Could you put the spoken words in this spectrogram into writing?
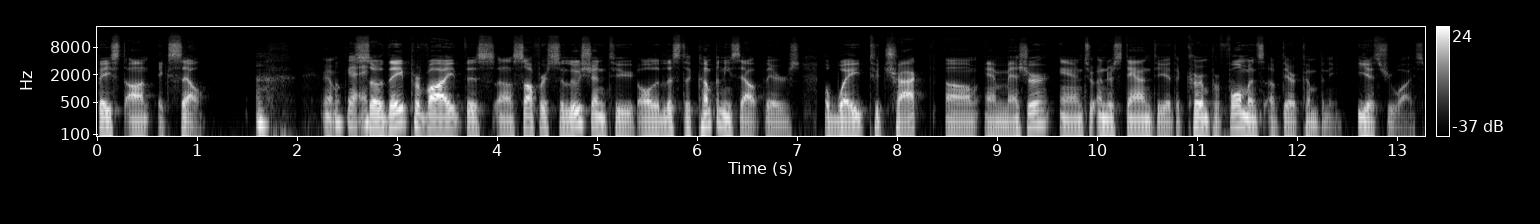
based on Excel. Okay. So they provide this uh, software solution to all the listed companies out there, a way to track um, and measure and to understand the, the current performance of their company, ESG wise.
